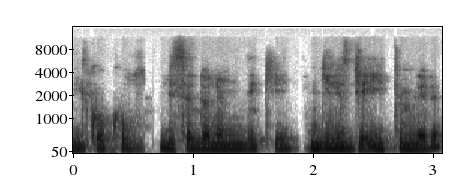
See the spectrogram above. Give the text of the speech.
ilkokul, lise dönemindeki İngilizce eğitimleri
